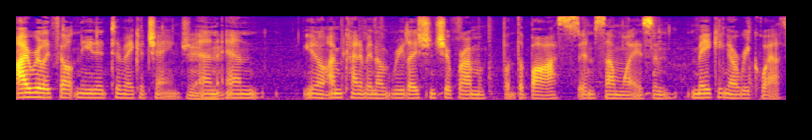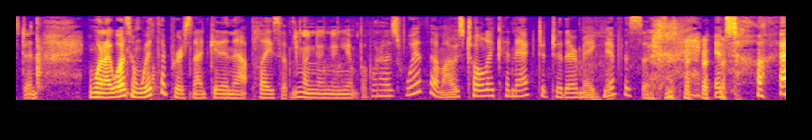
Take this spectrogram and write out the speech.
I really felt needed to make a change, and and you know, I'm kind of in a relationship where I'm a, the boss in some ways and making a request. And, when I wasn't with the person, I'd get in that place of, but when I was with them, I was totally connected to their mm-hmm. magnificence. and so,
